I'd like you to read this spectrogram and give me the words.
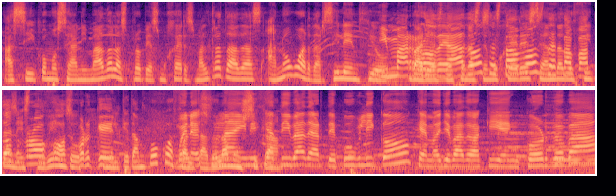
así como se ha animado a las propias mujeres maltratadas a no guardar silencio. Y más Varias rodeados de mujeres se han dado cita en este rojos, evento, porque- en el que tampoco ha Bueno, es faltado la una música. iniciativa de arte público que hemos llevado aquí en Córdoba,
